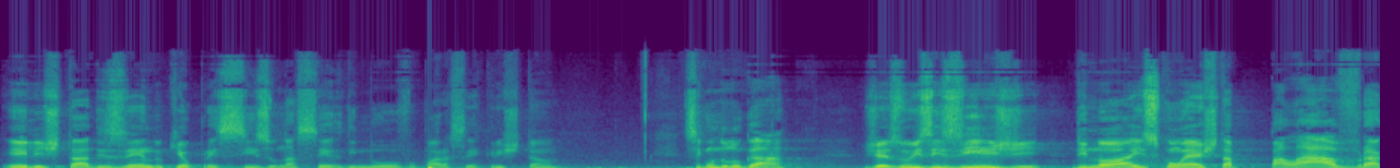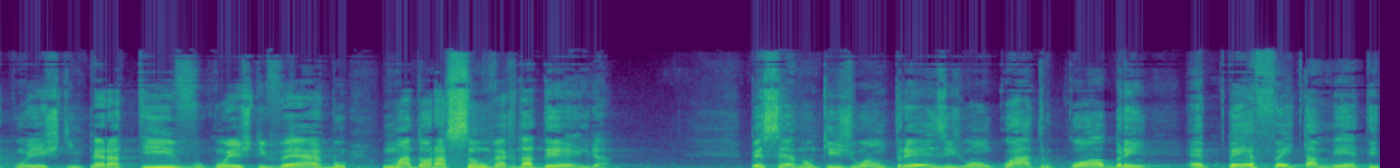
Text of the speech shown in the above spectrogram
ele está dizendo que eu preciso nascer de novo para ser cristão. Segundo lugar, Jesus exige de nós, com esta palavra, com este imperativo, com este verbo, uma adoração verdadeira. Percebam que João 3 e João 4 cobrem é, perfeitamente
